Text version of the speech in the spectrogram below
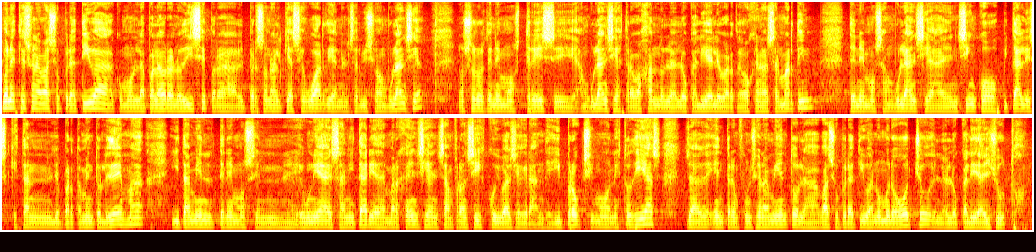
Bueno, esta es una base operativa, como la palabra lo dice, para el personal que hace guardia en el servicio de ambulancia. Nosotros tenemos tres eh, ambulancias trabajando en la localidad de Libertador General San Martín. Tenemos ambulancia en cinco hospitales que están en el departamento Ledesma y también tenemos en eh, unidades sanitarias de emergencia en San Francisco y Valle Grande. Y próximo en estos días ya entra en funcionamiento la base operativa número 8 en la localidad de Yuto.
